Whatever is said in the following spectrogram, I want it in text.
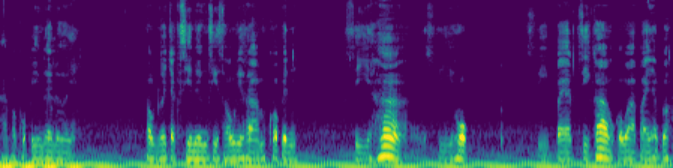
หาประกบเองได้เลยนอกเหนือจาก4 1 4 2 4 3ก็เป็น4 5 4 6 4 8 4 9ก็ว่าไปครับเนาะ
